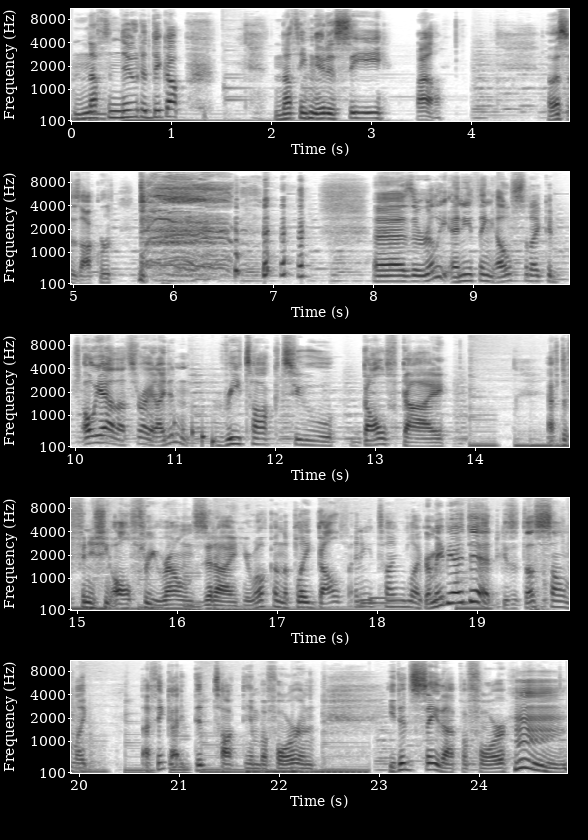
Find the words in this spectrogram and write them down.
Nothing new to dig up? Nothing new to see? Well, well this is awkward. Uh, is there really anything else that I could... Oh yeah, that's right, I didn't re-talk to Golf Guy after finishing all three rounds, did I? You're welcome to play golf anytime you like. Or maybe I did, because it does sound like... I think I did talk to him before, and he did say that before. Hmm.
